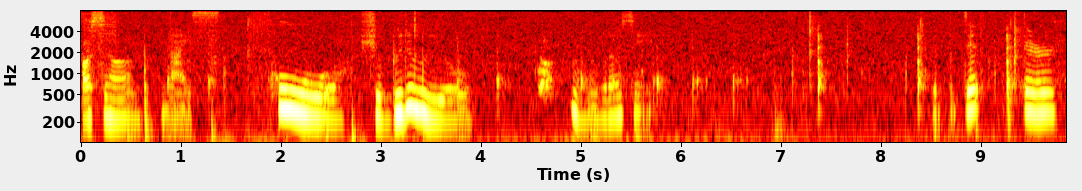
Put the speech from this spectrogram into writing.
Awesome. Nice. Cool. Shabuduyo. I don't know what I was saying. The dip right there.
